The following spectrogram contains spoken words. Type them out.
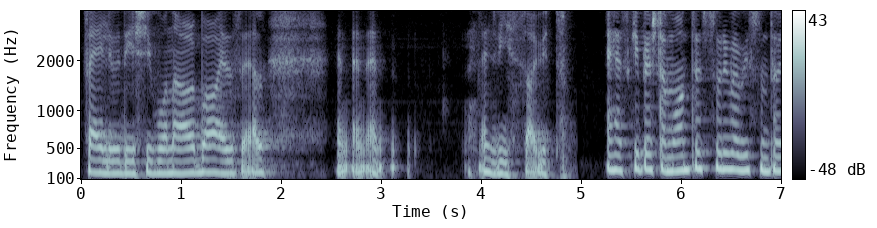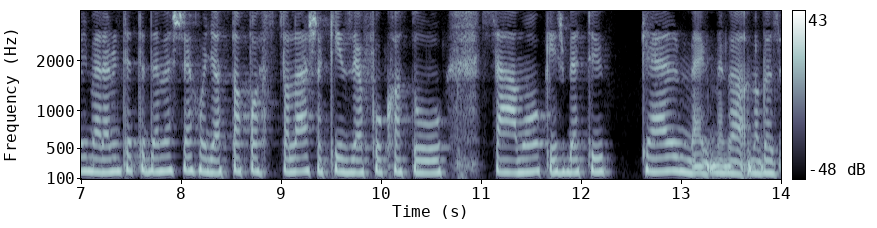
fejlődési vonalba, ezzel en, en, en, ez visszaüt. Ehhez képest a montessori viszont, ahogy már említetted, Demese, hogy a tapasztalás, a kézzel fogható számok és betűk kell, meg, meg, a, meg az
